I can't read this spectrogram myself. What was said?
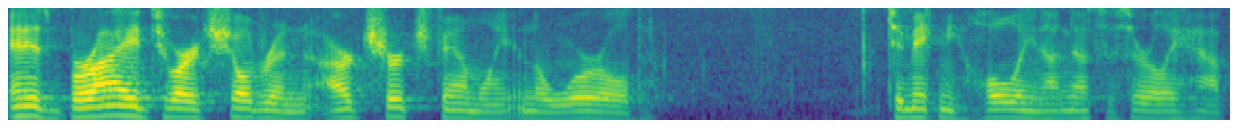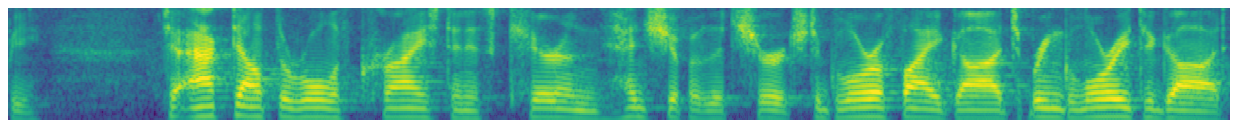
and his bride to our children, our church family in the world, to make me holy, not necessarily happy. To act out the role of Christ and his care and headship of the church, to glorify God, to bring glory to God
